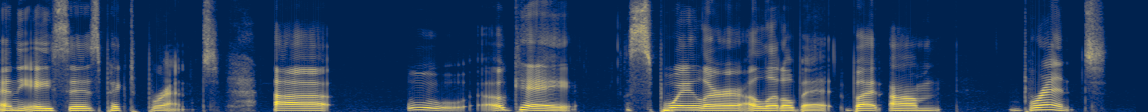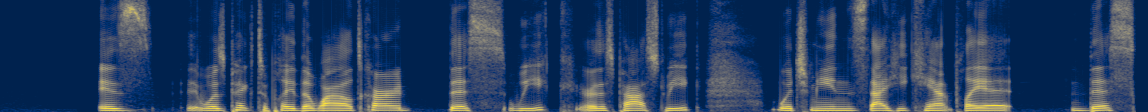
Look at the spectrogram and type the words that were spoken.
and the Aces picked Brent. Uh, ooh, okay spoiler a little bit, but um, Brent is was picked to play the wild card this week or this past week, which means that he can't play it this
